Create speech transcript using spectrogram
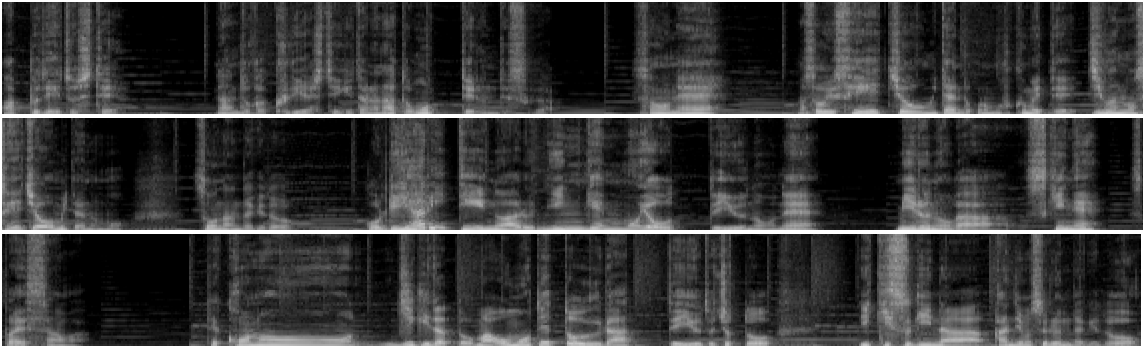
アップデートして、何とかクリアしていけたらなと思ってるんですが。そうね。まあ、そういう成長みたいなところも含めて、自分の成長みたいなのもそうなんだけど、こう、リアリティのある人間模様っていうのをね、見るのが好きね、スパイスさんは。で、この時期だと、まあ表と裏っていうとちょっと行き過ぎな感じもするんだけど、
